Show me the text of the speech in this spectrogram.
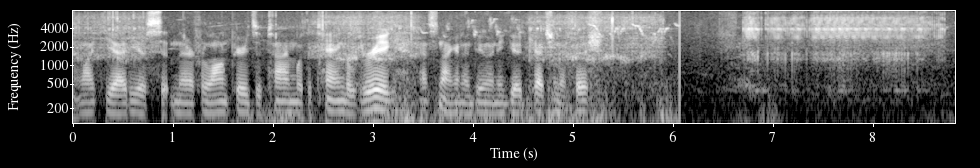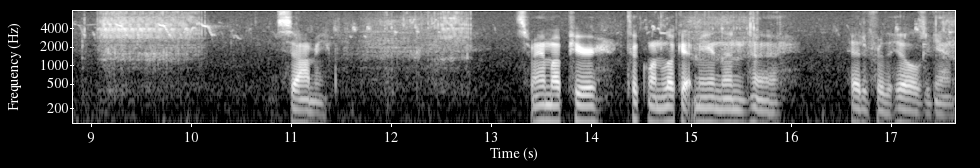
I like the idea of sitting there for long periods of time with a tangled rig. That's not going to do any good catching a fish. Saw me. Swam up here, took one look at me, and then uh, headed for the hills again.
